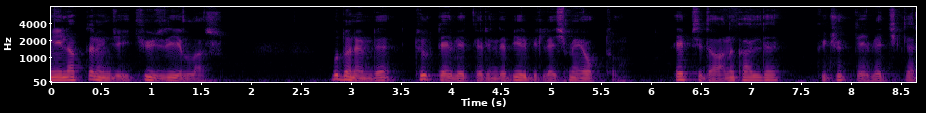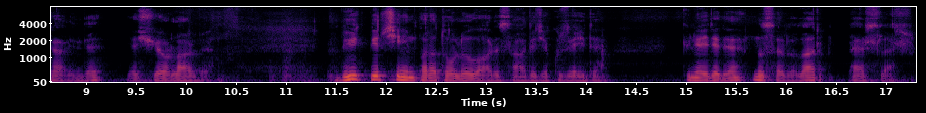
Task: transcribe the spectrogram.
Milattan önce 200'lü yıllar. Bu dönemde Türk devletlerinde bir birleşme yoktu. Hepsi dağınık halde, küçük devletçikler halinde yaşıyorlardı. Büyük bir Çin İmparatorluğu vardı sadece kuzeyde. Güneyde de Mısırlılar, Persler.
